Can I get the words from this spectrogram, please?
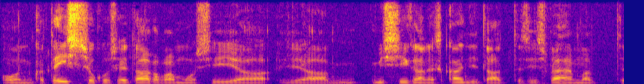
on ka teistsuguseid arvamusi ja, ja mis iganes kandidaate, siis vähemalt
